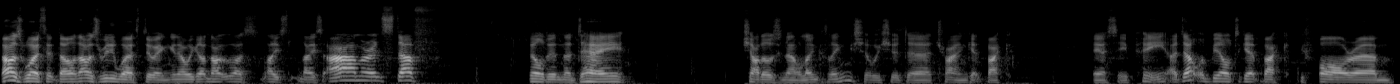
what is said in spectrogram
That was worth it though. That was really worth doing. You know, we got nice, nice, armor and stuff. Build in the day. Shadows are now lengthening, so we should uh, try and get back ASAP. I doubt we'll be able to get back before... Um,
